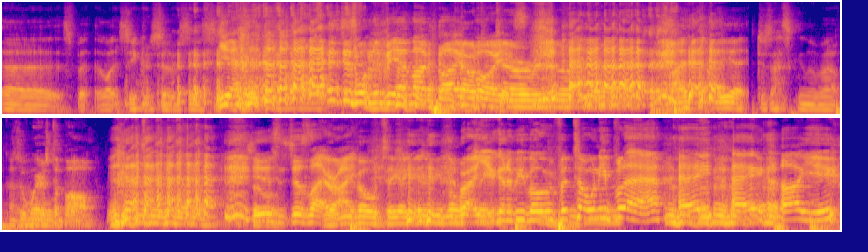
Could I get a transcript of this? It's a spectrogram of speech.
uh, spe- like secret services. Yeah, just one to be MI5 boys. Counter-terrorism. I, I, yeah, just asking them about kind So of where's all- the bomb? it's just like Are you right. voting? Are you voting? Right, are you gonna be voting for Tony Blair? hey, hey, are you?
